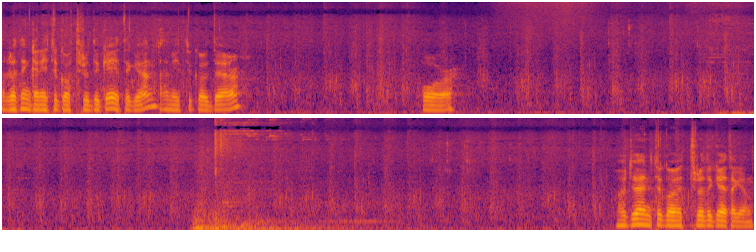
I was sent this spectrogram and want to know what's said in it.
I don't think I need to go through the gate again. I need to go there. Or... Why do I need to go through the gate again?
